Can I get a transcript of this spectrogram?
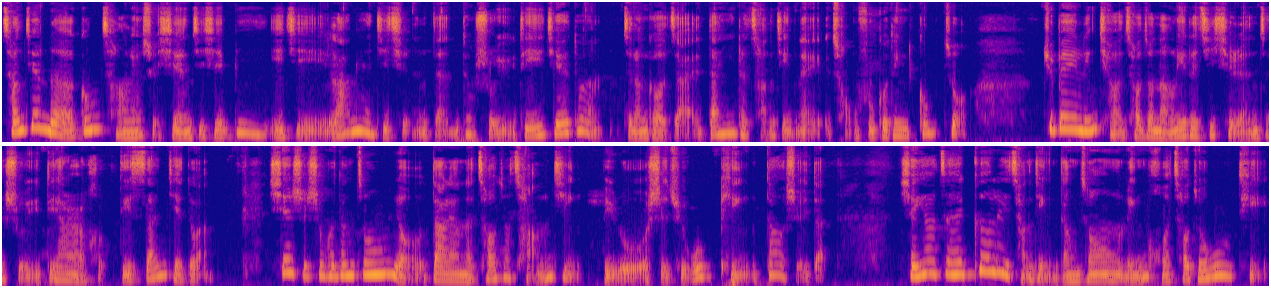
常见的工厂流水线机械臂以及拉面机器人等都属于第一阶段，只能够在单一的场景内重复固定工作。具备灵巧操作能力的机器人则属于第二和第三阶段。现实生活当中有大量的操作场景，比如拾取物品、倒水等。想要在各类场景当中灵活操作物体，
